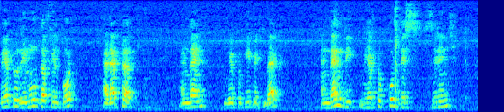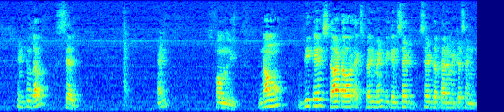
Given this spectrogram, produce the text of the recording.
we have to remove the fill port adapter and then we have to keep it back and then we, we have to put this syringe into the cell and firmly. Now we can start our experiment. We can set set the parameters and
